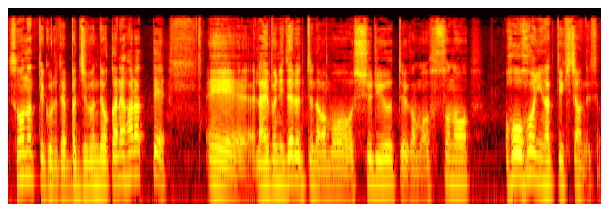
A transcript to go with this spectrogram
そうなってくるとやっぱ自分でお金払って、えー、ライブに出るっていうのがもう主流というかもうその方法になってきちゃうんですよ。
